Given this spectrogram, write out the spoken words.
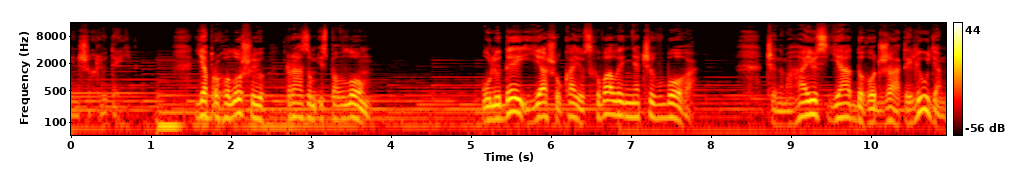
інших людей. Я проголошую разом із Павлом. У людей я шукаю схвалення чи в Бога. Чи намагаюсь я догоджати людям?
